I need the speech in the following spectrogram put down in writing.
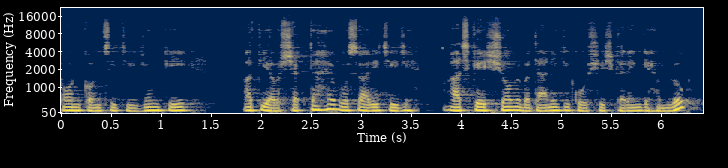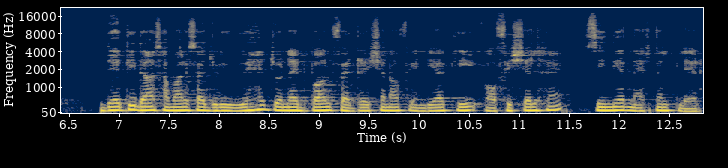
कौन कौन सी चीज़ों की अति आवश्यकता है? वो सारी चीज़ें आज के इस शो में बताने की कोशिश करेंगे हम लोग। जयती दास हमारे साथ जुड़े हुए हैं, जो नेटबॉल फेडरेशन ऑफ़ इंडिया की ऑफिशियल हैं सीनियर नेशनल प्लेयर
